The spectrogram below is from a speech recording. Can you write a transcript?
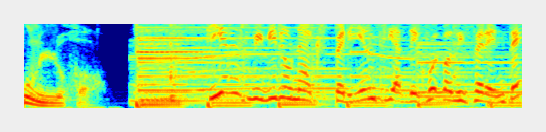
Un lujo. ¿Quieres vivir una experiencia de juego diferente?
